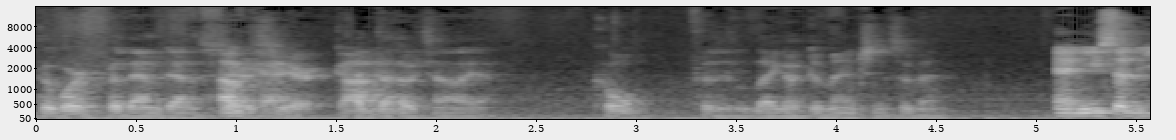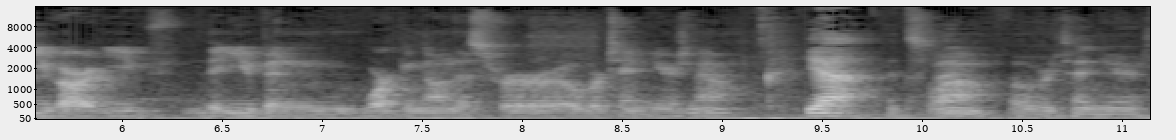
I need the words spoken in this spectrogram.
the work for them downstairs Okay, here got at the hotel. Yeah, Cool. for the Lego Dimensions event. And you said that you've already you've, that you've been working on this for over ten years now. Yeah, it's Wow. been over ten years.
